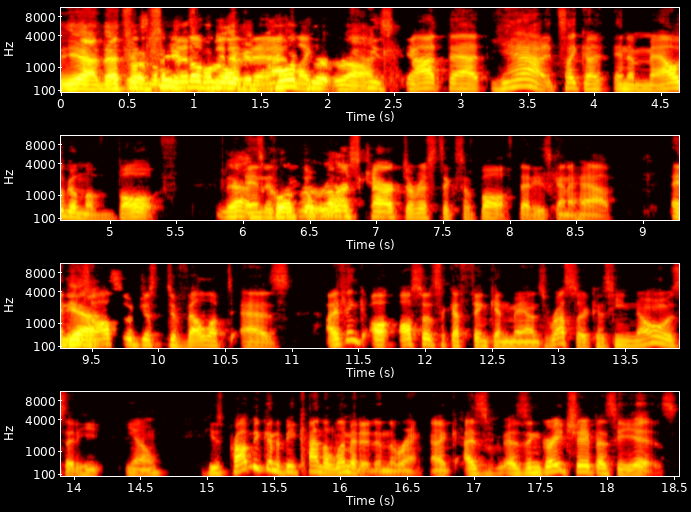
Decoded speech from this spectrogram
Yeah, that's what I'm There's a saying. Little bit like of a that, like, corporate rock. He's got that. Yeah, it's like a, an amalgam of both Yeah, and it's it's like the rock. worst characteristics of both that he's going to have. And he's Yeah. also just developed as I think also it's like a thinking man's wrestler because he knows that he, you know, he's probably going to be kind of limited in the ring. Like as as in great shape as he is,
